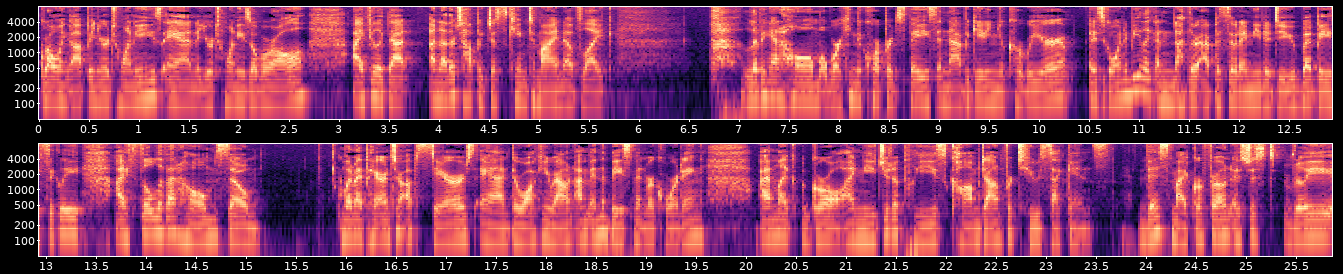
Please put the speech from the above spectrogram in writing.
growing up in your 20s and your 20s overall, I feel like that another topic just came to mind of like, living at home, working the corporate space, and navigating your career is going to be like another episode I need to do. But basically, I still live at home. So when my parents are upstairs and they're walking around, I'm in the basement recording. I'm like, girl, I need you to please calm down for two seconds. This microphone is just really,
